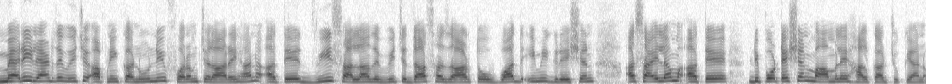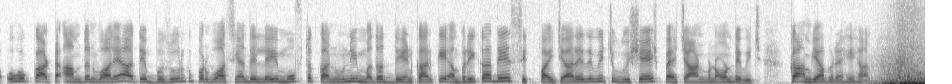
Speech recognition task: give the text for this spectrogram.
ਮੈਰੀਲੈਂਡ ਦੇ ਵਿੱਚ ਆਪਣੀ ਕਾਨੂੰਨੀ ਫਰਮ ਚਲਾ ਰਹੇ ਹਨ ਅਤੇ 20 ਸਾਲਾਂ ਦੇ ਵਿੱਚ 10000 ਤੋਂ ਵੱਧ ਇਮੀਗ੍ਰੇਸ਼ਨ ਅਸਾਈਲਮ ਅਤੇ ਡਿਪੋਰਟੇਸ਼ਨ ਮਾਮਲੇ ਹੱਲ ਕਰ ਚੁੱਕੇ ਹਨ। ਉਹ ਘੱਟ ਆਮਦਨ ਵਾਲਿਆਂ ਅਤੇ ਬਜ਼ੁਰਗ ਪ੍ਰਵਾਸੀਆਂ ਦੇ ਲਈ ਮੁਫਤ ਕਾਨੂੰਨੀ ਮਦਦ ਦੇਣ ਕਰਕੇ ਅਮਰੀਕਾ ਦੇ ਸਿੱਖ ਭਾਈਚਾਰੇ ਦੇ ਵਿੱਚ ਵਿਸ਼ੇਸ਼ ਪਹਿਚਾਣ ਬਣਾਉਣ ਦੇ ਵਿੱਚ ਕਾਮਯਾਬ ਰਹੇ ਹਨ।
